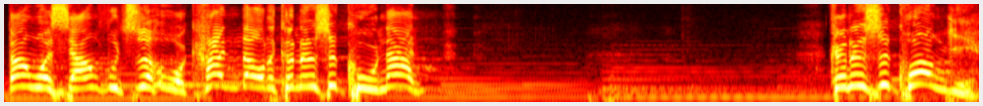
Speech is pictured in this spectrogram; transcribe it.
当我降服之后，我看到的可能是苦难，可能是旷野。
